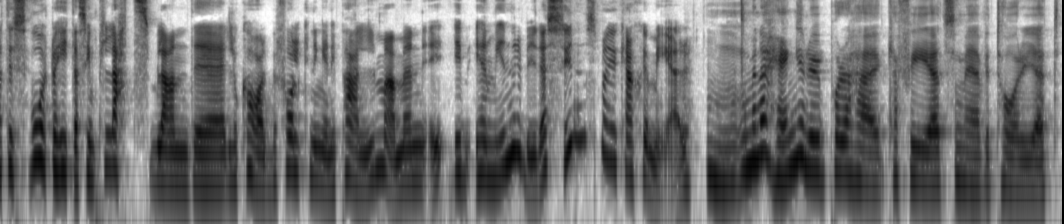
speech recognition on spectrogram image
att det är svårt att hitta sin plats bland eh, lokalbefolkningen i Palma, men i, i en mindre by där syns man ju kanske mer. Mm, menar, hänger du på det här kaféet som är vid torget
